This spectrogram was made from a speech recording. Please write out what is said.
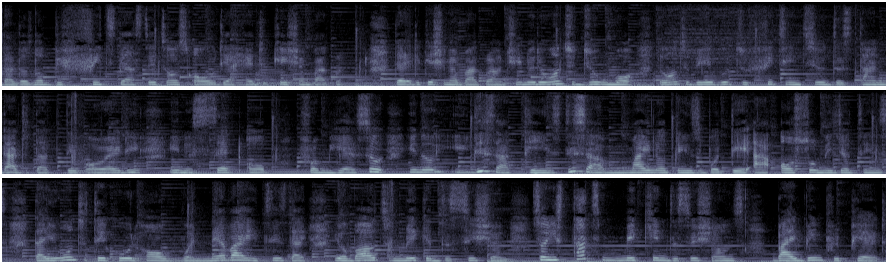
that does not befit their status or their education background, their educational background. You know, they want to do more. They want to be able to fit into the standard that they've already, you know, set up from here. So, you know, these are things. These are minor things, but they are also major things that you want to take hold of whenever it is that you're about to make a decision. So you start making decisions by being prepared.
